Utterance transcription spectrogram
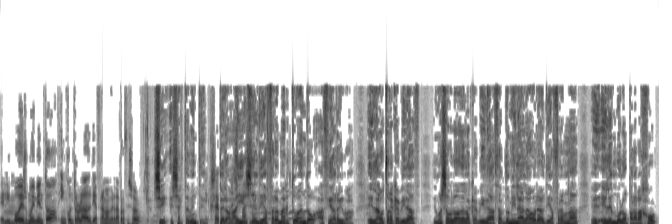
El hipo es movimiento incontrolado del diafragma, ¿verdad, profesor? Sí, exactamente. Exacto, Pero es ahí es el diafragma actuando hacia arriba, en la otra cavidad. Hemos hablado de la cavidad abdominal, ahora el diafragma, el, el émbolo para abajo,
